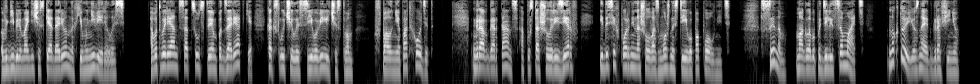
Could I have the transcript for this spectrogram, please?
В гибель магически одаренных ему не верилось. А вот вариант с отсутствием подзарядки, как случилось с его величеством, вполне подходит. Граф Гартанс опустошил резерв и до сих пор не нашел возможности его пополнить. С сыном могла бы поделиться мать, но кто ее знает, графиню?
